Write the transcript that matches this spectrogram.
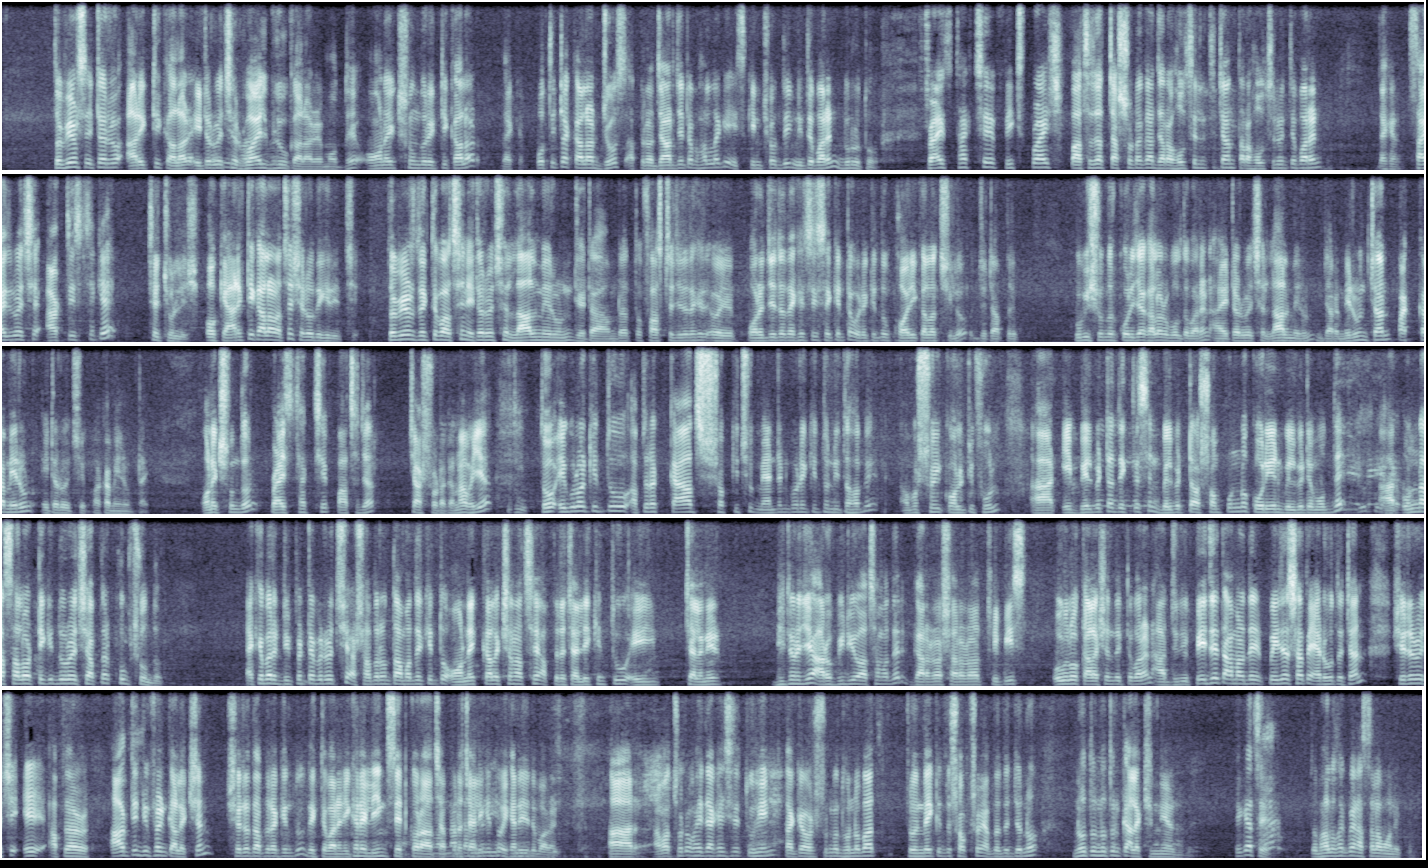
তো ভিউয়ার্স এটার আরেকটি কালার এটা রয়েছে রয়্যাল ব্লু কালারের মধ্যে। অনেক সুন্দর একটি কালার দেখেন, প্রতিটা কালার জোস, আপনারা যার যেটা ভালো লাগে স্ক্রিনশট দিয়ে নিতে পারেন দ্রুত। প্রাইস থাকছে ফিক্সড প্রাইস পাঁচ হাজার চারশো টাকা, যারা হোলসেল নিতে চান তারা হোলসেল নিতে পারেন। দেখেন সাইজ রয়েছে আটত্রিশ থেকে ছেচল্লিশ। ওকে আরেকটি কালার আছে, সেটাও দেখিয়ে দিচ্ছি। তো ভিউয়ার্স দেখতে পাচ্ছেন, এটা রয়েছে লাল মেরুন যেটা আমরা তো ফার্স্টে যেটা দেখে পরে যেটা দেখেছি সেকেন্ডটা ওটা কিন্তু খয়রি কালার ছিল, যেটা আপনার খুবই সুন্দর কলিজা কালার বলতে পারেন। আর এটা রয়েছে লাল মেরুন যারা মেরুন চান, পাক্কা মেরুন এটা রয়েছে পাকা মেরুনটাই অনেক সুন্দর প্রাইস থাকছে পাঁচ হাজার চারশো টাকা। না ভাইয়া? তো এগুলোর কিন্তু আপনারা কাজ সব কিছু মেনটেন করে কিন্তু নিতে হবে। অবশ্যই কোয়ালিটি ফুল আর এই বেলবেটটা দেখতেছেন বেলবেটটা সম্পূর্ণ কোরিয়ান বেলবেটের মধ্যে। আর অন্য সালোয়ারটি কিন্তু রয়েছে আপনার খুব সুন্দর। একেবারে ডিফারেন্ট টাইপের রয়েছে। আর সাধারণত আমাদের কিন্তু অনেক কালেকশন আছে। আপনারা চাইলে কিন্তু এই চ্যানেলের ভিতরে যে আরও ভিডিও আছে আমাদের গারারা সারারা থ্রি পিস ওগুলো কালেকশন দেখতে পারেন। আর যদি পেজেতে আমাদের পেজের সাথে অ্যাড হতে চান সেটা রয়েছে এ আপনার আর্টি ডিফারেন্ট কালেকশন সেটাতে আপনারা কিন্তু দেখতে পারেন। এখানে লিঙ্ক সেট করা আছে আপনারা চাইলে কিন্তু এখানে যেতে পারেন। আর আমার ছোট ভাই দেখাইছে তুহিন তাকে অসংখ্য ধন্যবাদ। তুহিন ভাই কিন্তু সবসময় আপনাদের জন্য নতুন নতুন কালেকশন নিয়ে আসবে। ঠিক আছে? তো ভালো থাকবেন আসসালামু আলাইকুম।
